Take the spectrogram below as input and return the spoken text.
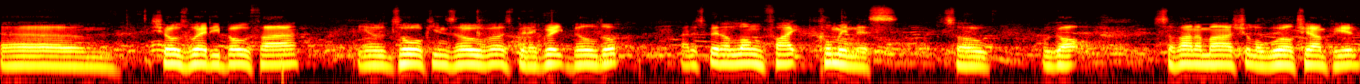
um, shows where they both are. You know, the talking's over. It's been a great build-up, and it's been a long fight coming. This, so we got Savannah Marshall, a world champion,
